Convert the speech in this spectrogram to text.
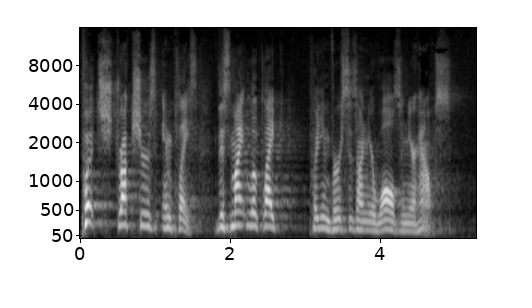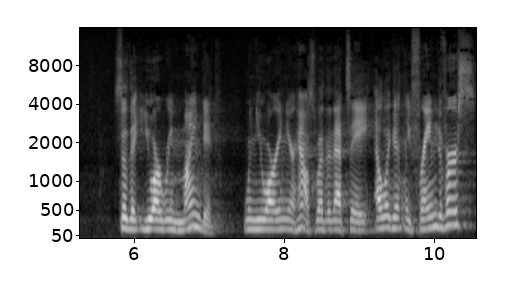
Put structures in place. This might look like putting verses on your walls in your house so that you are reminded when you are in your house, whether that's a elegantly framed verse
